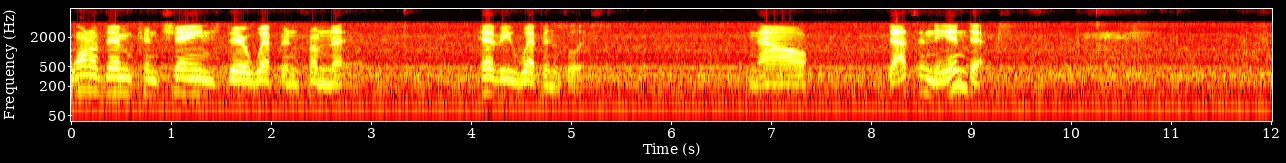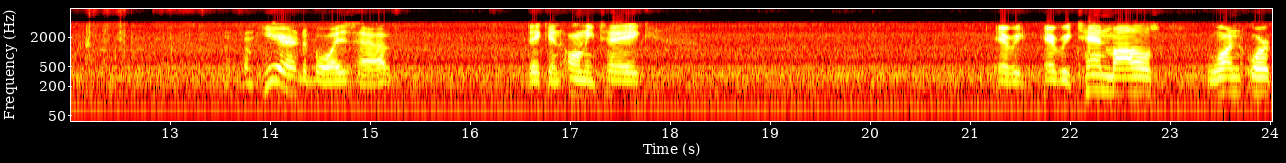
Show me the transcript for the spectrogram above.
one of them can change their weapon from the heavy weapons list. Now, that's in the index. From here, the boys have, they can only take every every 10 models, one ork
